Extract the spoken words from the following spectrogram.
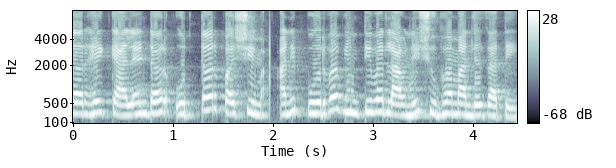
तर हे कॅलेंडर उत्तर पश्चिम आणि पूर्व भिंतीवर लावणे शुभ मानले जाते.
